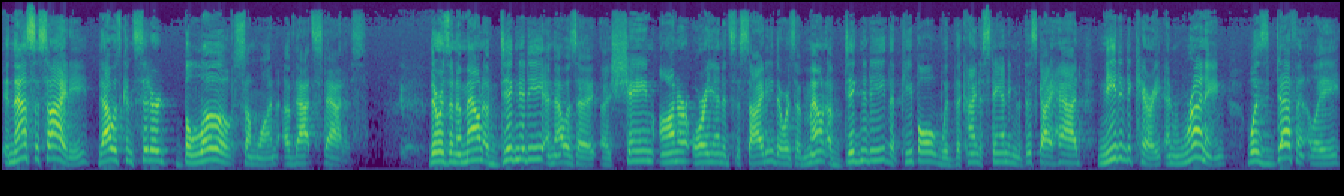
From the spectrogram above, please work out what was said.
In that society, that was considered below someone of that status. There was an amount of dignity, and that was a, a shame, honor oriented society. There was an amount of dignity that people with the kind of standing that this guy had needed to carry, and running was definitely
